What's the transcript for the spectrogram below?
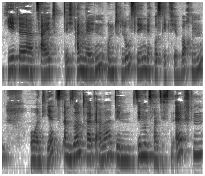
jederzeit dich anmelden und loslegen. Der Kurs geht vier Wochen. Und jetzt am Sonntag aber, dem 27.11.,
